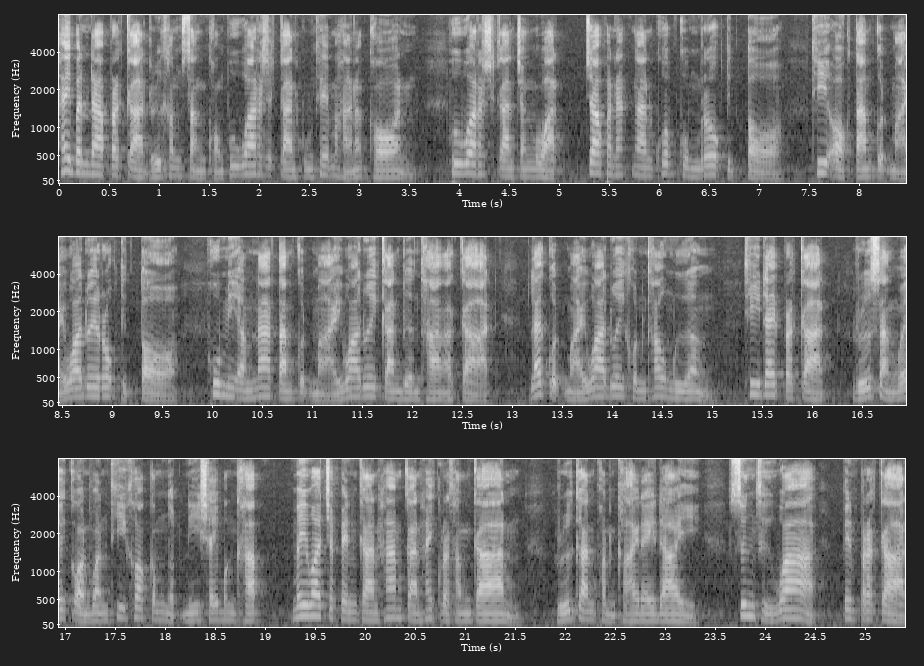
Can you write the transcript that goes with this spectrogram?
ให้บรรดาประกาศหรือคำสั่งของผู้ว่าราชการกรุงเทพมหานคร ผู้ว่าราชการจังหวัด เจ้าพนักงานควบคุมโรคติดต่อ ที่ออกตามกฎหมายว่าด้วยโรคติดต่อ ผู้มีอำนาจตามกฎหมายว่าด้วยการเดินทางอากาศ และกฎหมายว่าด้วยคนเข้าเมือง ที่ได้ประกาศหรือสั่งไว้ก่อนวันที่ข้อกำหนดนี้ใช้บังคับ ไม่ว่าจะเป็นการห้ามการให้กระทำการ หรือการผ่อนคลายใด ๆ ซึ่งถือว่าเป็นประกาศ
